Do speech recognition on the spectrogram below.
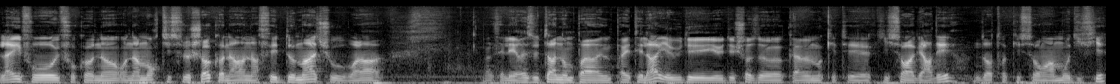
là, il faut, il faut qu'on amortisse le choc. On a, on a fait deux matchs où voilà les résultats n'ont pas, été là. Il y a eu des, choses euh, quand même qui, sont à garder, d'autres qui sont à modifier.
